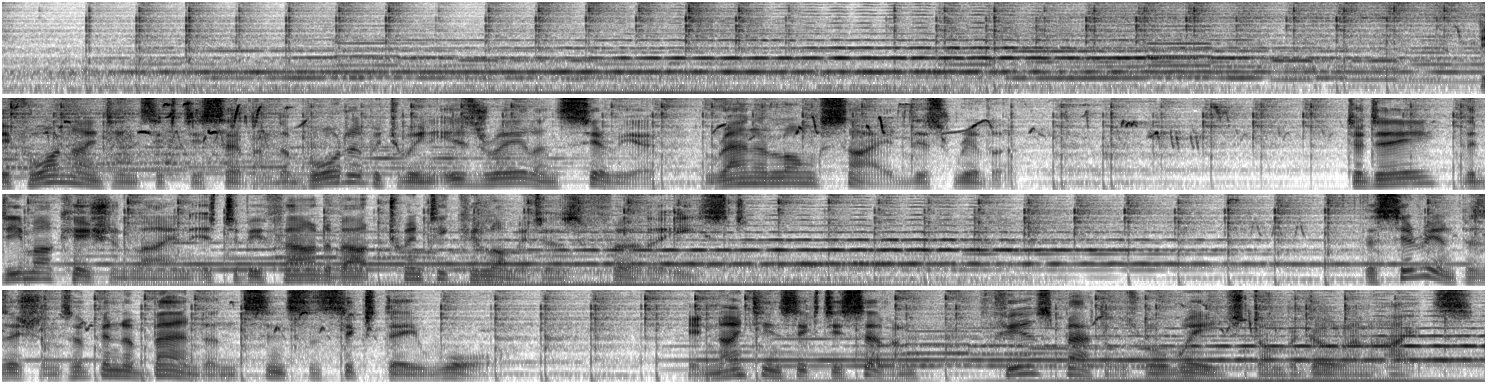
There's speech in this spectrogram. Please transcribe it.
Before 1967, the border between Israel and Syria ran alongside this river. Today, the demarcation line is to be found about 20 kilometers further east. The Syrian positions have been abandoned since the Six-Day War. In 1967, fierce battles were waged on the Golan Heights.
